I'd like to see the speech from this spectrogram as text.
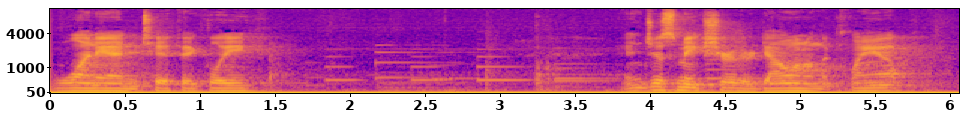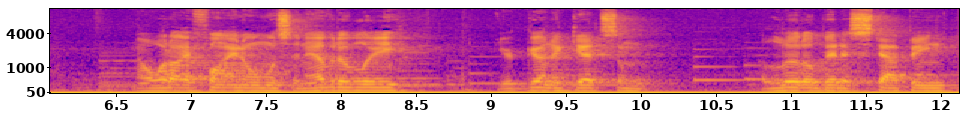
one end typically. And just make sure they're down on the clamp. Now what I find almost inevitably, you're gonna get some, a little bit of stepping.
